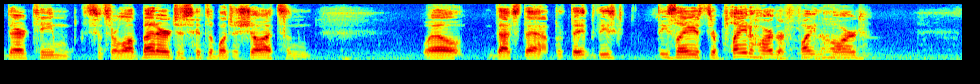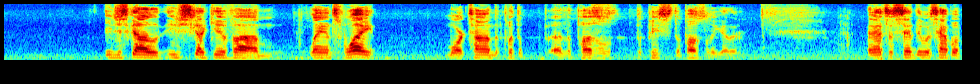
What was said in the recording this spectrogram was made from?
their team, since they're a lot better, just hits a bunch of shots and well, that's that. But they these these ladies, they're playing hard, they're fighting hard. You just got you just got to give um, Lance White more time to put the uh, the puzzles the pieces of the puzzle together. And that's the same thing was happening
